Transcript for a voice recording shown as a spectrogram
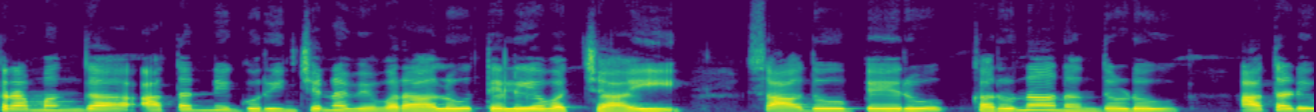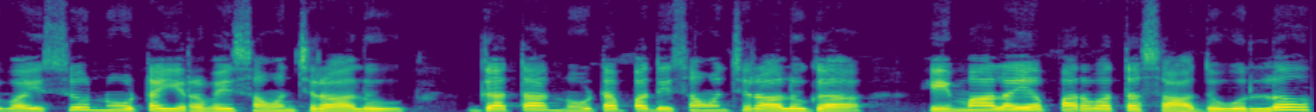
క్రమంగా అతన్ని గురించిన వివరాలు తెలియవచ్చాయి. సాధువు పేరు కరుణానందుడు. అతడి వయసు నూట ఇరవై సంవత్సరాలు. గత నూట పది సంవత్సరాలుగా హిమాలయ పర్వత సాధువుల్లో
